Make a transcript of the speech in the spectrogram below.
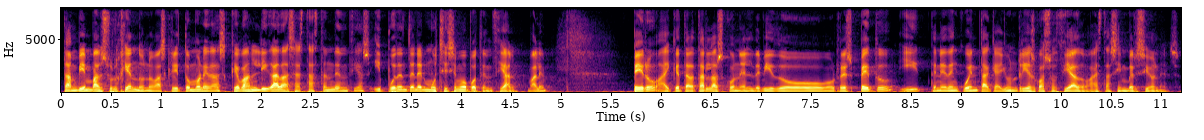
también van surgiendo nuevas criptomonedas que van ligadas a estas tendencias y pueden tener muchísimo potencial, ¿vale? Pero hay que tratarlas con el debido respeto y tener en cuenta que hay un riesgo asociado a estas inversiones.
